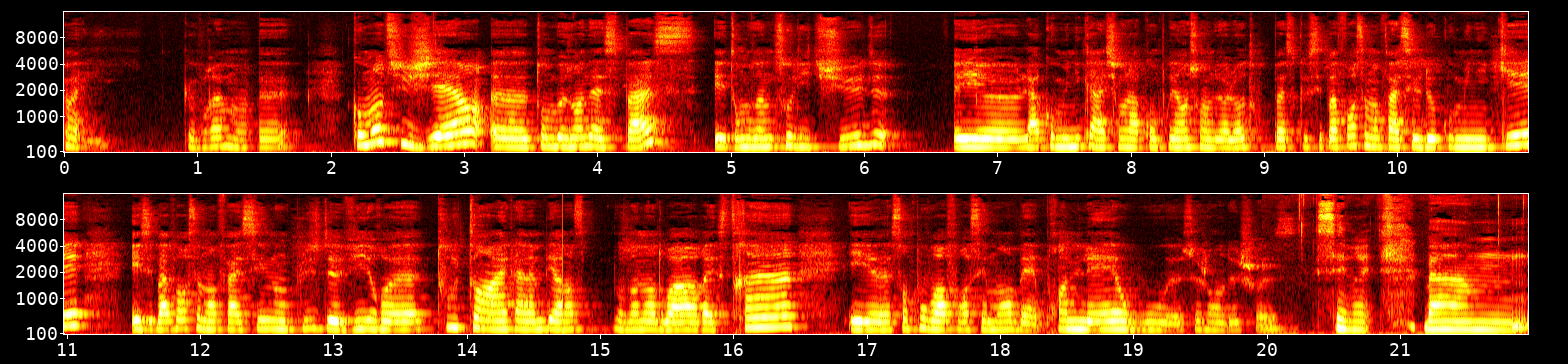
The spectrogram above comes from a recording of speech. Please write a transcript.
Ouais, vraiment. comment tu gères ton besoin d'espace et ton besoin de solitude et la communication, la compréhension de l'autre parce que c'est pas forcément facile de communiquer et c'est pas forcément facile non plus de vivre tout le temps avec la même personne dans un endroit restreint et euh, sans pouvoir forcément ben, prendre l'air ou euh, ce genre de choses. C'est vrai. Ben,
